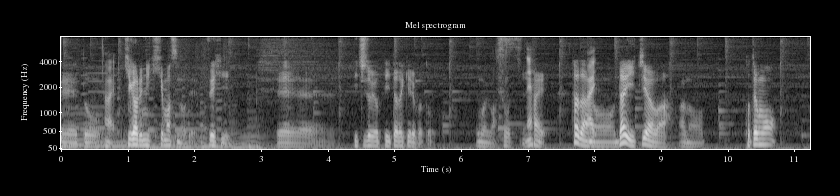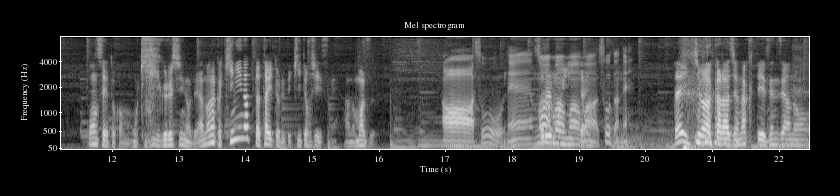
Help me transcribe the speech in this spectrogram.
えっ、と、はい気軽に聞けますので、ぜひ、えー一度寄っていただければと思います。そうですねはい。ただ、あの、第1話は、あの、とても、音声とかもお聞き苦しいので、あの、なんか気になったタイトルで聞いてほしいですね。あの、まず。ああそうね。そまあまあれも言いたい。まあまあそうだね。第1話からじゃなくて、全然あの、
